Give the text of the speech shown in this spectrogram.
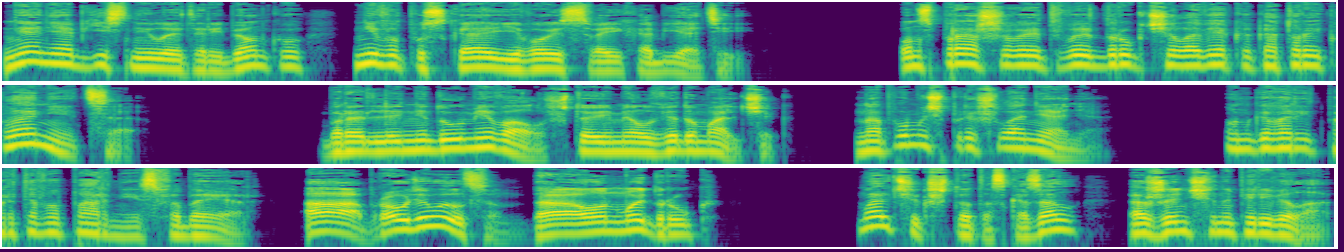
Няня объяснила это ребенку, не выпуская его из своих объятий. Он спрашивает, «Вы друг человека, который кланяется?» Брэдли недоумевал, что имел в виду мальчик. На помощь пришла няня. Он говорит про того парня из ФБР. «А, Броуди Уилсон, да, он мой друг». Мальчик что-то сказал, а женщина перевела.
